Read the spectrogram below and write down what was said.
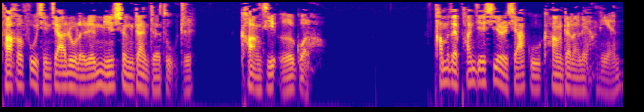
他和父亲加入了人民圣战者组织，抗击俄国佬。他们在潘杰希尔峡谷抗战了两年，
